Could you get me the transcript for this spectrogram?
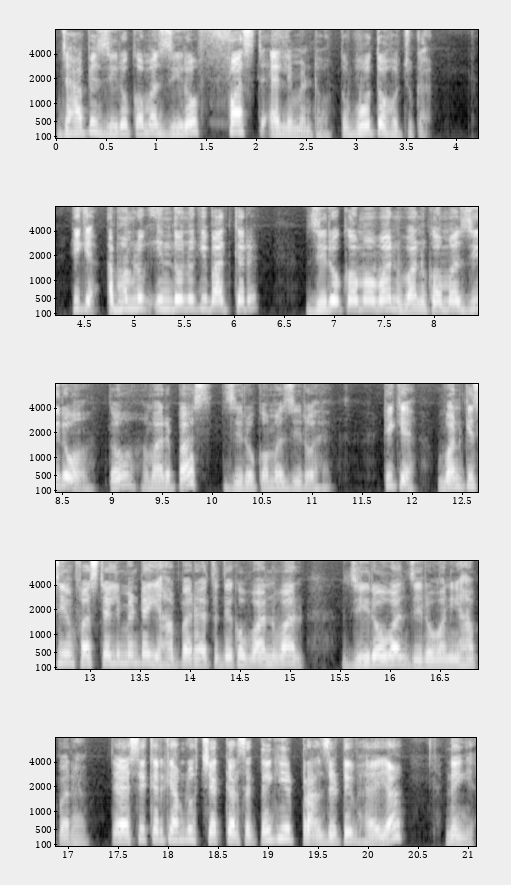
जहाँ पे zero comma zero first element हो तो वो तो हो चुका है। ठीक है? अब हम लोग इन दोनों की बात करें। Zero comma one one comma zero तो हमारे पास ज़ीरो कॉमा ज़ीरो है। ठीक है? वन किसी में फ़र्स्ट एलिमेंट है, यहाँ पर है तो देखो one one zero one zero one यहाँ पर है। तो ऐसे करके हम लोग चेक कर सकते हैं कि ये ट्रांजिटिव है या नहीं है।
